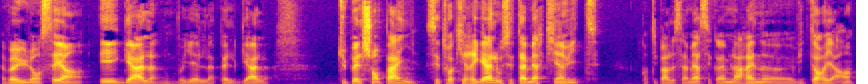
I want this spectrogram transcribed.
Elle va lui lancer un égal, donc vous voyez, elle l'appelle Gal. Tu paies le champagne, c'est toi qui régales ou c'est ta mère qui invite? Quand il parle de sa mère, c'est quand même la reine euh, Victoria. Hein.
